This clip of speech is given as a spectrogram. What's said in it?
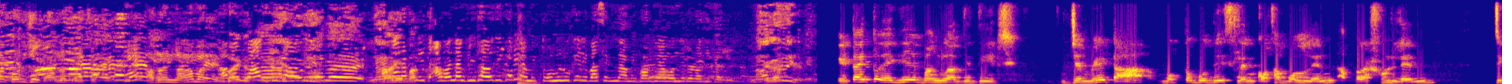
আপনার পরিচয় আপনার পরিচয় আপনার নাম আর আমার নাম পৃথা অধিকারী। আমার নাম পৃথা অধিকারী আমি তমলুকের বাসিন্দা আমি বর্গা মন্দিরের অধিকারী। এটাই তো এগিয়ে বাংলা দিদির যে মেয়েটা বক্তব্য দিয়েছিলেন কথা বললেন আপনারা শুনলেন যে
